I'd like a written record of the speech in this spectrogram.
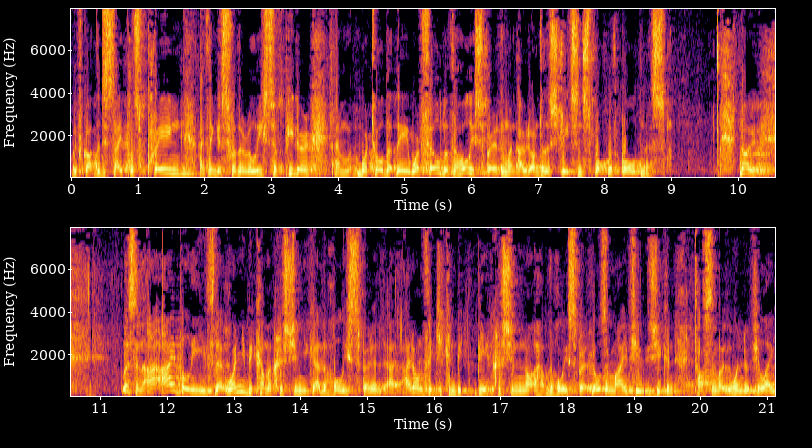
we've got the disciples praying. I think it's for the release of Peter. And we're told that they were filled with the Holy Spirit and went out onto the streets and spoke with boldness. Now, Listen, I, I, believe that when you become a Christian, you get the Holy Spirit. I, I don't think you can be, be, a Christian and not have the Holy Spirit. Those are my views. You can toss them out the window if you like.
